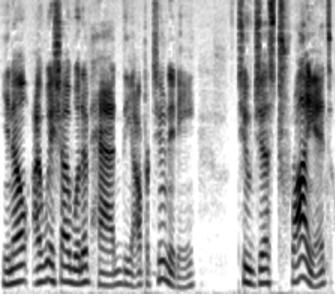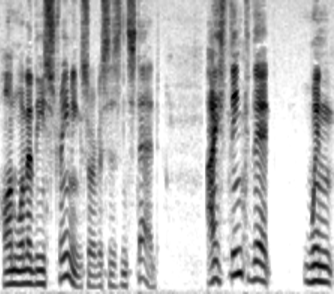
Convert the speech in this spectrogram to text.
you know, I wish I would have had the opportunity to just try it on one of these streaming services instead. I think that when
